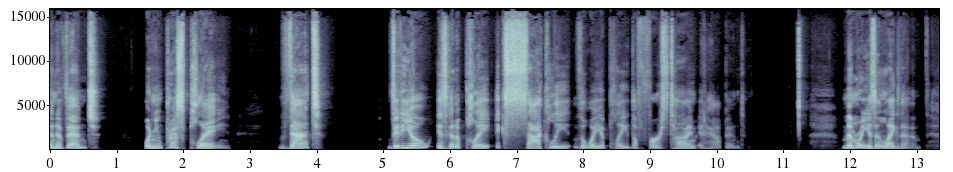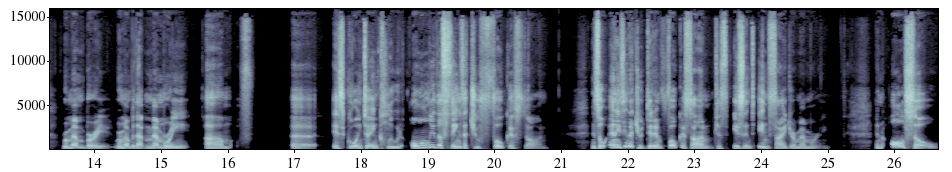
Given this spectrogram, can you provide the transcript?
an event, when you press play, that video is going to play exactly the way it played the first time it happened. Memory isn't like that. Remember, remember that memory um, uh, is going to include only the things that you focused on. And so anything that you didn't focus on just isn't inside your memory. And also,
